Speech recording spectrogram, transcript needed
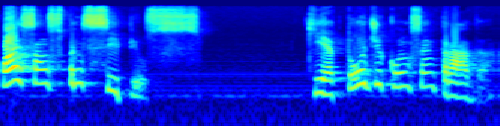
Quais são os princípios? Quietude concentrada.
